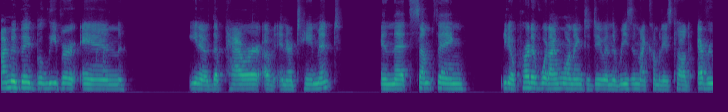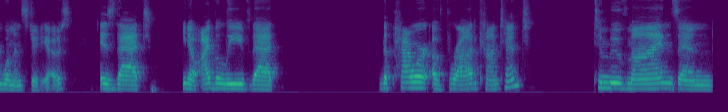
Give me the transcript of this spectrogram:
I'm a big believer in you know the power of entertainment and that something you know part of what i'm wanting to do and the reason my company is called everywoman studios is that you know i believe that the power of broad content to move minds and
